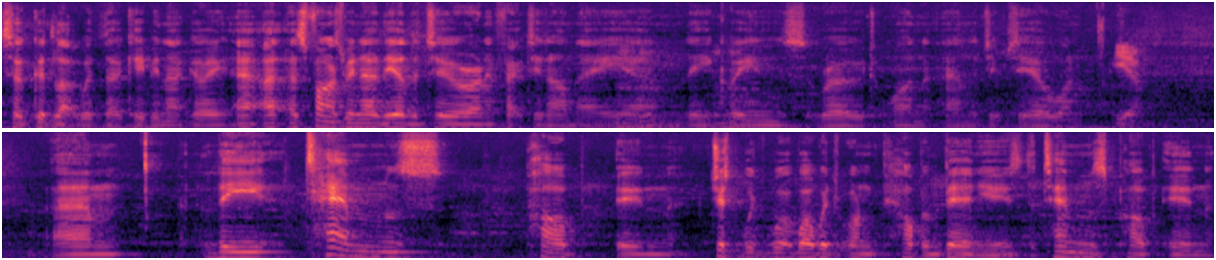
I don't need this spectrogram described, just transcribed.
so good luck with uh, keeping that going. Uh, as far as we know, the other two are unaffected, aren't they? Mhm. Um, the Mhm. Queens Road one and the Gipsy Hill one. Yeah. Um, the Thames pub in just while we're on pub and beer news, the Thames pub in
